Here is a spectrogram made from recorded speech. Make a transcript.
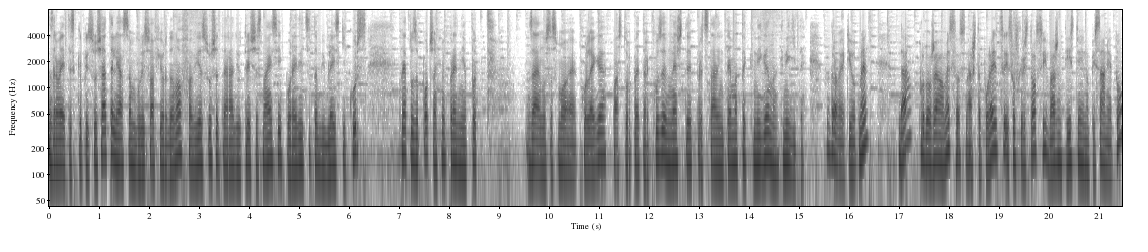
Здравейте, скъпи слушатели, аз съм Борислав Йорданов, а вие слушате Радио 316 и поредицата Библейски курс, която започнахме предния път. Заедно с моя колега, пастор Петър Кузев, днес ще представим темата Книга на книгите. Здравейте от мен! Да, продължаваме с нашата поредица Исус Христос и важните истини на писанието.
